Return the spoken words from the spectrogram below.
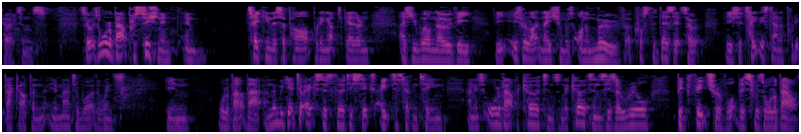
curtains. So it's all about precision in, in taking this apart, putting it up together. And as you well know, the, the Israelite nation was on a move across the desert. So they used to take this down and put it back up, and the amount of work that went in all about that. And then we get to Exodus 36, 8 to 17, and it's all about the curtains. And the curtains is a real big feature of what this was all about.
